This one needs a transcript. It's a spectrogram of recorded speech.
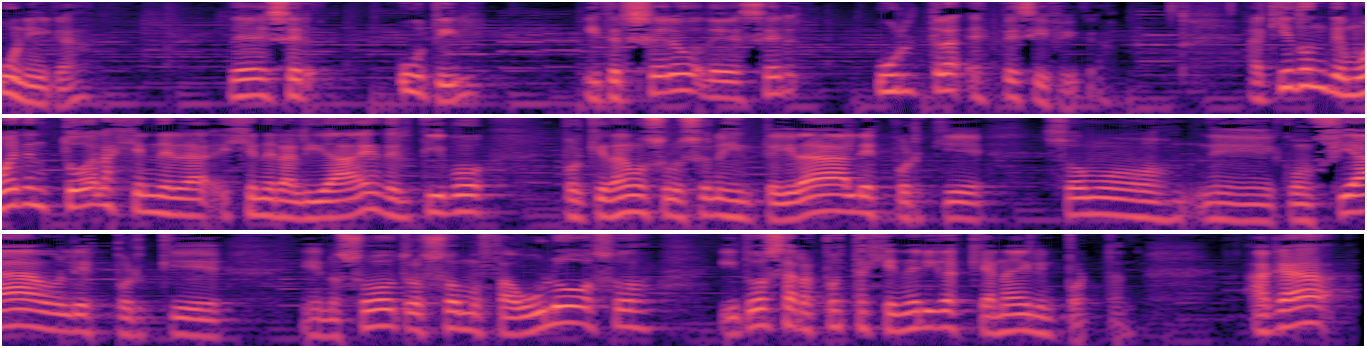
única, debe ser útil y tercero, debe ser ultra específica. Aquí es donde mueren todas las generalidades del tipo porque damos soluciones integrales, porque somos eh, confiables, porque eh, nosotros somos fabulosos y todas esas respuestas genéricas que a nadie le importan. Acá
